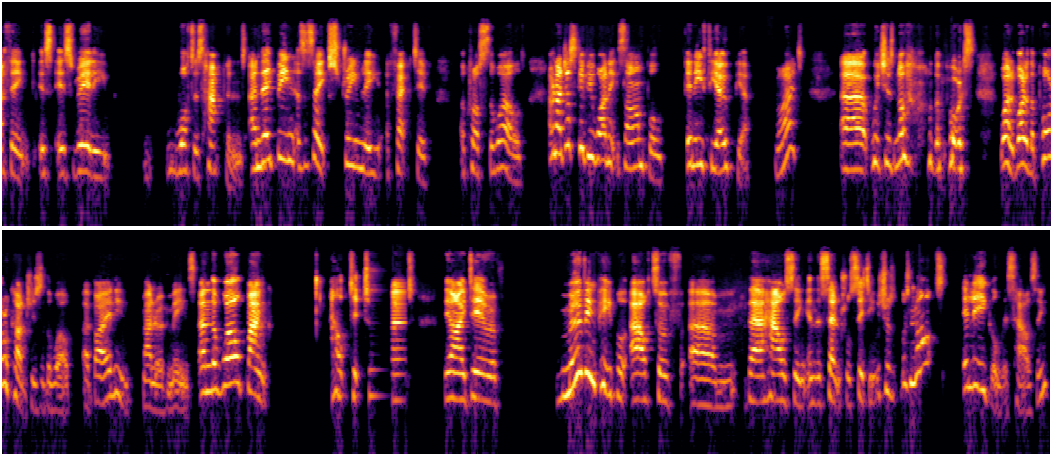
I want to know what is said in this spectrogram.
i think is is really what has happened and they've been as i say extremely effective across the world i mean i'll just give you one example in ethiopia right uh, which is not one of the poorest well one of the poorer countries of the world uh, by any manner of means and the world bank helped it to the idea of moving people out of um, their housing in the central city, which was, was not illegal, this housing,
